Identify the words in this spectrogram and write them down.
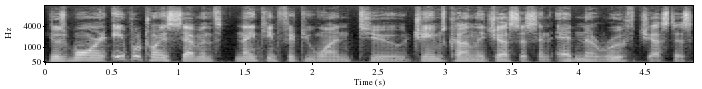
He was born April 27, 1951, to James Conley Justice and Edna Ruth Justice.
